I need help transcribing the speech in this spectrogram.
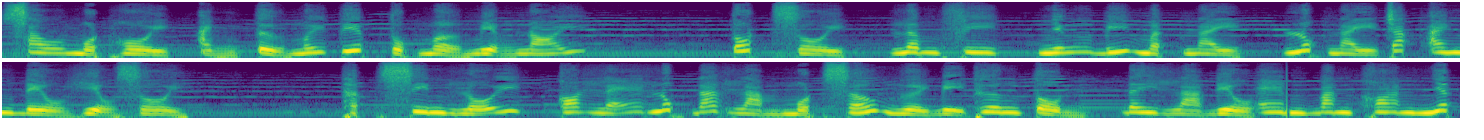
Sau một hồi, ảnh tử mới tiếp tục mở miệng nói. Tốt rồi, Lâm Phi, những bí mật này, lúc này chắc anh đều hiểu rồi. Thật xin lỗi, có lẽ lúc đã làm một số người bị thương tổn, đây là điều em băn khoăn nhất.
